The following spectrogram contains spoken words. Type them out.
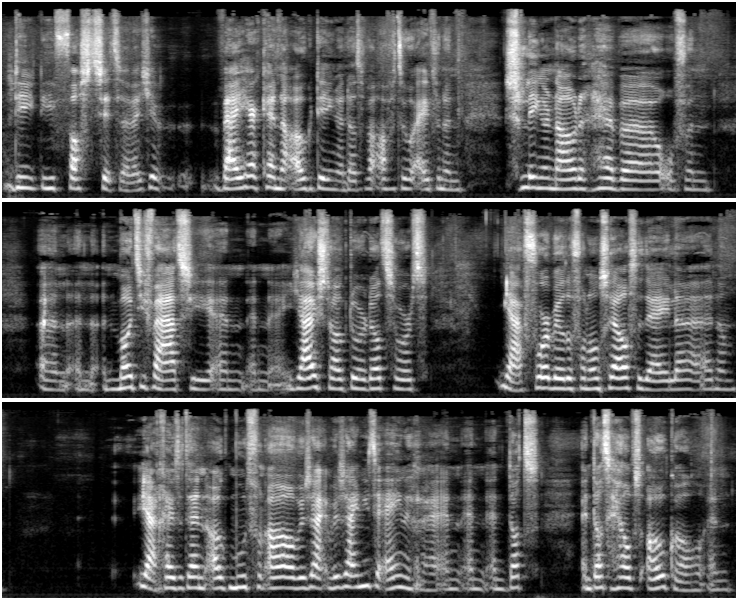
die, die vastzitten. Weet je, wij herkennen ook dingen dat we af en toe even een slinger nodig hebben of een, een, een, een motivatie. En, en juist ook door dat soort ja, voorbeelden van onszelf te delen, dan ja, geeft het hen ook moed van, oh, we zijn, we zijn niet de enige. En, en, en, dat, en dat helpt ook al. En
